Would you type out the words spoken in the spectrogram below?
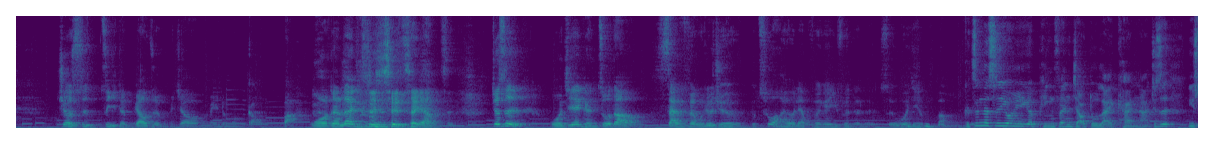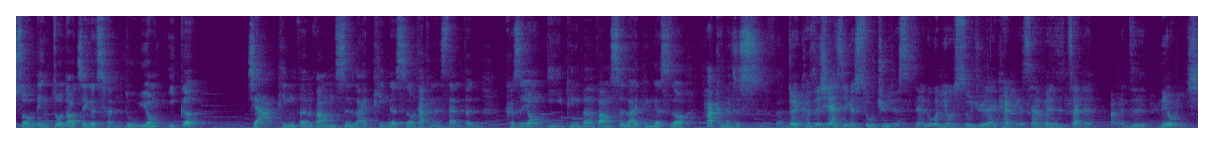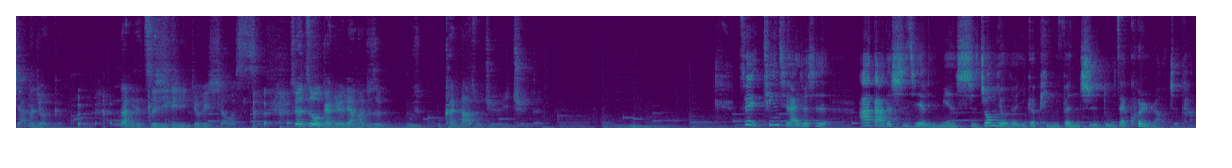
就是自己的标准比较没那么高吧。我的认知是这样子，就是我今天可能做到三分，我就觉得不错啊，还有两分跟一分的人，所以我已经很棒。可真的是用一个评分角度来看呐、就是你说不定做到这个程度，用一个假评分方式来评的时候，他可能三分；可是用以评分方式来评的时候，它可能是十分。对，可是现在是一个数据的时代，如果你用数据来看，你的三分是占了百分之六以下，那就很可怕，那你的自信心就会消失。所以自我感觉良好就是不不看大数据的一群人。嗯所以听起来就是阿达的世界里面始终有着一个评分制度在困扰着他，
